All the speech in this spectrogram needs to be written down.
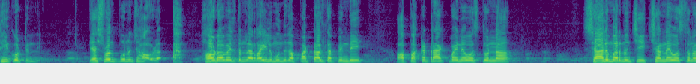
ఢీకొట్టింది యశ్వంత్పూర్ నుంచి హౌడా హౌడా వెళ్తున్న రైలు ముందుగా పట్టాలు తప్పింది. ఆ పక్క ట్రాక్ పైనే వస్తున్న శాలిమర్ నుంచి చెన్నై వస్తున్న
